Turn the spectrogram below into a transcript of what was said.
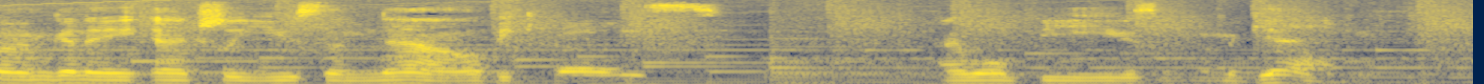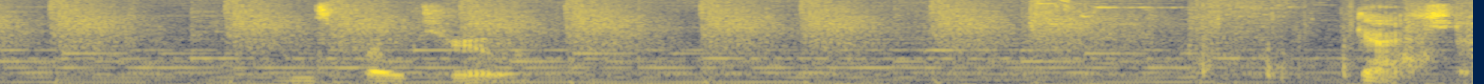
So I'm gonna actually use them now because I won't be using them again in this playthrough. Gotcha.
